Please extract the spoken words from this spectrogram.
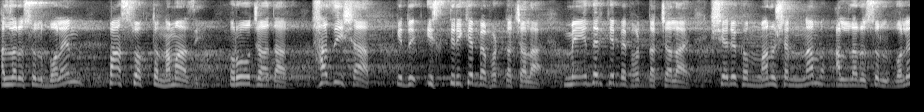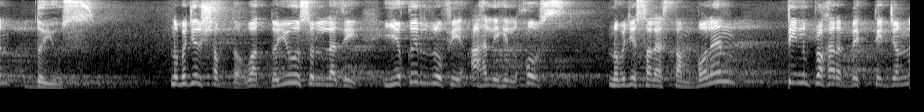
আল্লাহ রসুল বলেন, পাঁচ ওয়াক্ত নামাজি, রোজাদার, হাজি সাহ কিন্তু স্ত্রীকে বেপর্দা চালায়, মেয়েদেরকে বেপর্দা চালায়। সেরকম মানুষের নাম আল্লাহ রসুল বলেন দয়ুস। নবীজির শব্দ, ওয়া দয়ুসুল্লাজি ইয়কিরুফি আহলিহিল খুস নবীজি সাল্লাহ বলেন, তিন প্রকার ব্যক্তির জন্য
